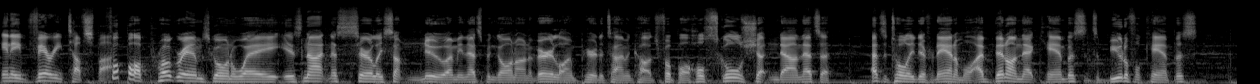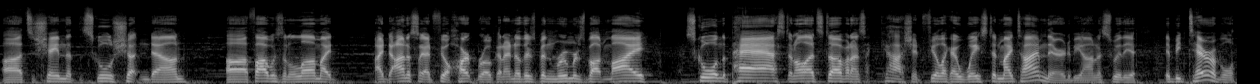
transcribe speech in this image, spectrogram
in a very tough spot. Football programs going away is not necessarily something new. I mean, that's been going on a very long period of time in college football. Whole schools shutting down. That's a that's a totally different animal. I've been on that campus. It's a beautiful campus. Uh, it's a shame that the school's shutting down. Uh, if I was an alum, I'd, I'd honestly I'd feel heartbroken. I know there's been rumors about my school in the past and all that stuff, and I was like, gosh, I'd feel like I wasted my time there. To be honest with you, it'd be terrible.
